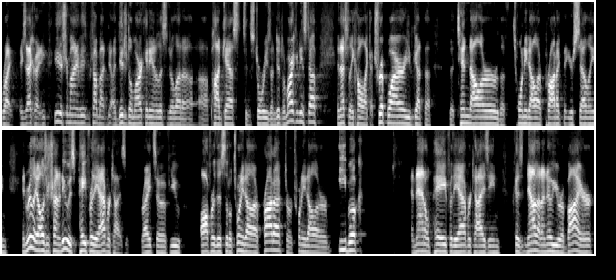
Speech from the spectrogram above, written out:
Right exactly. You just reminded me we're talking about uh, digital marketing. I listen to a lot of uh, podcasts and stories on digital marketing stuff and that's what they call like a tripwire. You've got the the $10 the $20 product that you're selling and really all you're trying to do is pay for the advertising right? So if you offer this little $20 product or $20 ebook and that'll pay for the advertising because now that I know you're a buyer,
